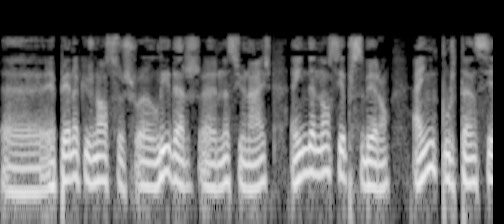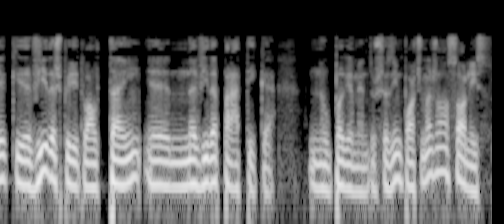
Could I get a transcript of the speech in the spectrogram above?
Uh, é pena que os nossos uh, líderes uh, nacionais ainda não se aperceberam a importância que a vida espiritual tem na vida prática, no pagamento dos seus impostos, mas não só nisso.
